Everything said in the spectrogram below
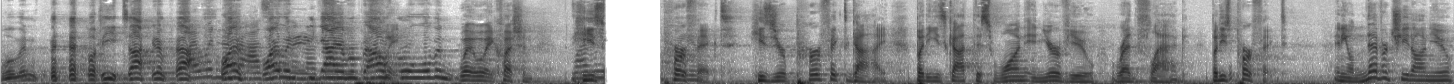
woman? what are you talking about? I would why why would woman any guy ever bow Wait. for a woman? Wait, wait, wait. Question. he's perfect. He's your perfect guy, but he's got this one, in your view, red flag. But he's perfect, and he'll never cheat on you,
